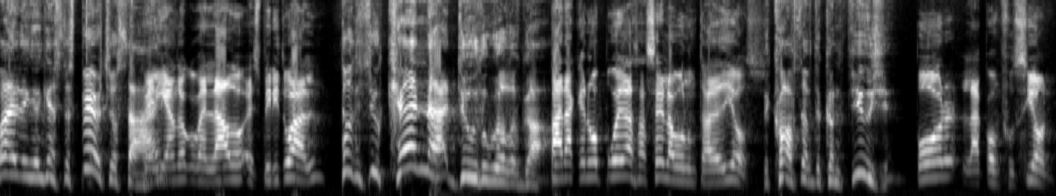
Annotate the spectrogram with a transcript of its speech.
fighting against the spiritual side, peleando con el lado espiritual so that you cannot do the will of God para que no puedas hacer la voluntad de Dios because of the confusion. por la confusión.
